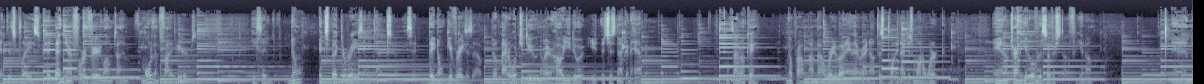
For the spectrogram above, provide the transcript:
at this place had been there for a very long time, more than five years. He said, Don't expect a raise anytime soon. He said, They don't give raises out. Don't matter what you do, no matter how you do it, you, it's just not going to happen. I thought, okay, no problem. I'm not worried about any of that right now at this point. I just want to work. And I'm trying to get over this other stuff, you know. And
